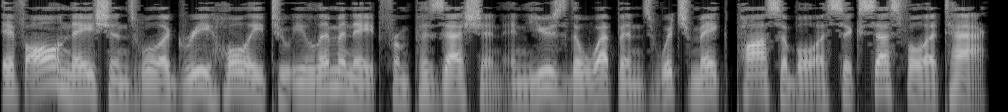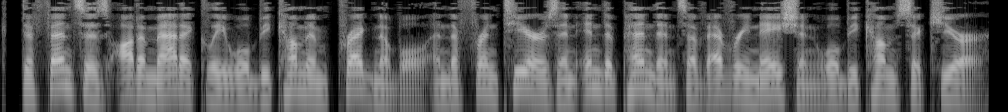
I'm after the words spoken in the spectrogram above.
If all nations will agree wholly to eliminate from possession and use the weapons which make possible a successful attack, defenses automatically will become impregnable and the frontiers and independence of every nation will become secure.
